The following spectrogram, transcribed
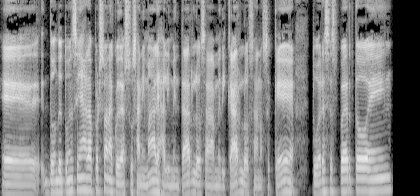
eh, donde tú enseñas a la persona a cuidar sus animales, a alimentarlos, a medicarlos, a no sé qué. Tú eres experto en,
